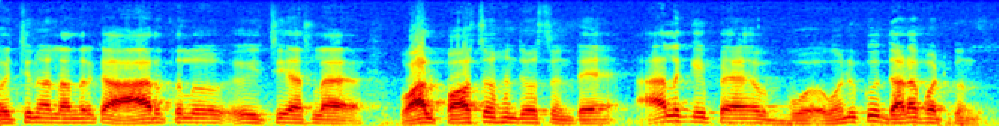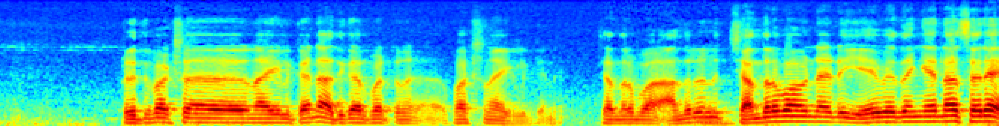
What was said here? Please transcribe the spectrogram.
వచ్చిన వాళ్ళందరికీ ఆరతులు ఇచ్చి అసలు వాళ్ళ ప్రోత్సాహం చూస్తుంటే వాళ్ళకి వణుకు దడ పట్టుకుంది. ప్రతిపక్ష నాయకులు కానీ అధికార పక్ష నాయకులు కానీ. చంద్రబాబు అందులో చంద్రబాబు నాయుడు ఏ విధంగా అయినా సరే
